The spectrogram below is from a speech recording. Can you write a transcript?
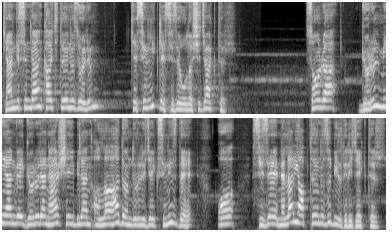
kendisinden kaçtığınız ölüm kesinlikle size ulaşacaktır. Sonra görülmeyen ve görülen her şeyi bilen Allah'a döndürüleceksiniz de o size neler yaptığınızı bildirecektir.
